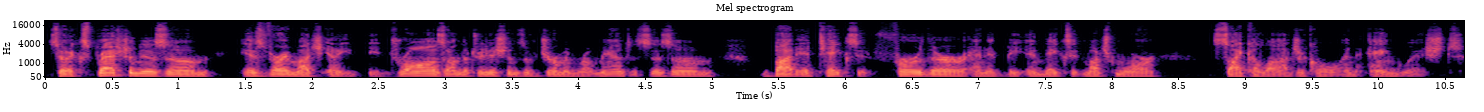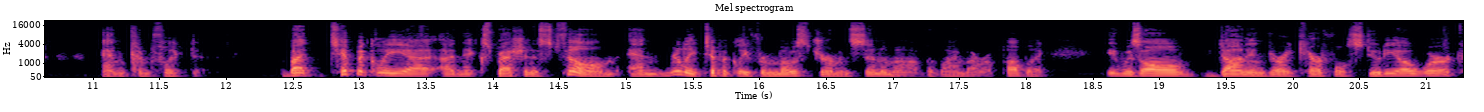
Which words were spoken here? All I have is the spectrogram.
So, Expressionism is very much, it draws on the traditions of German Romanticism, but it takes it further and it, be, it makes it much more psychological and anguished and conflicted. But typically, uh, an expressionist film, and really typically for most German cinema of the Weimar Republic, it was all done in very careful studio work,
